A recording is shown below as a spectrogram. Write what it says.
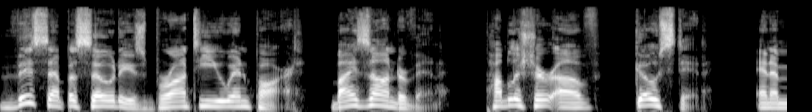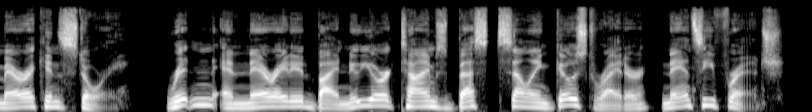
This episode is brought to you in part by Zondervan, publisher of Ghosted, an American story, written and narrated by New York Times best-selling ghostwriter Nancy French,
